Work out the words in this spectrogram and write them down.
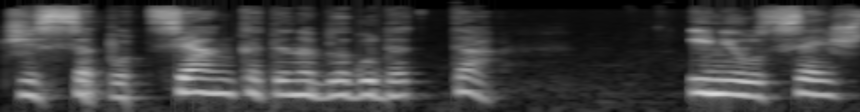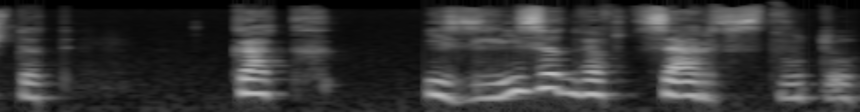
че са под сянката на благодатта и не усещат как излизат в царството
